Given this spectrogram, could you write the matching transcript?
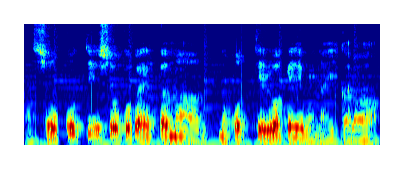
まあ、証拠っていう証拠がやっぱまあ、残ってるわけでもないから、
